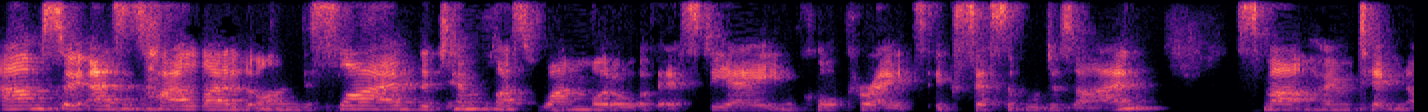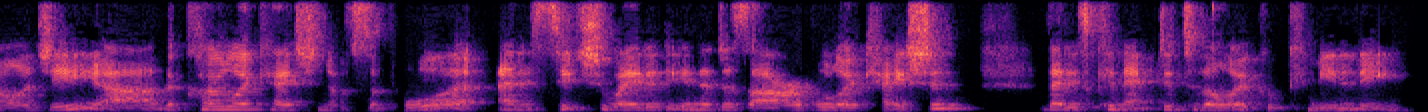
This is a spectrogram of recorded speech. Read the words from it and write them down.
Um, so as is highlighted on the slide, the 10 plus one model of SDA incorporates accessible design, smart home technology, uh, the co-location of support and is situated in a desirable location that is connected to the local community.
